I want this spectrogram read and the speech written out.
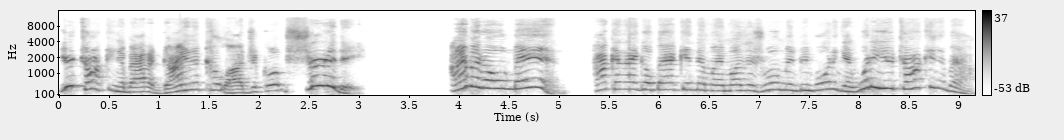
You're talking about a gynecological absurdity. I'm an old man. How can I go back into my mother's womb and be born again? What are you talking about?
